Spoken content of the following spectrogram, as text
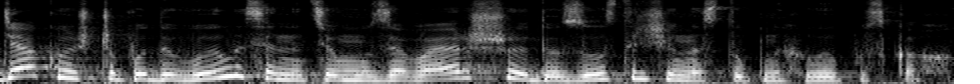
Дякую, що подивилися. На цьому завершую. До зустрічі в наступних випусках.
